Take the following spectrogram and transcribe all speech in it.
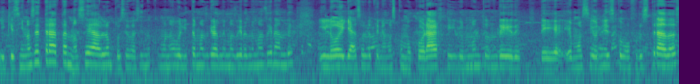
y que si no se tratan, no se hablan, pues se va haciendo como una bolita más grande, más grande, más grande y luego ya solo tenemos como coraje y un montón de, de, de emociones como frustradas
